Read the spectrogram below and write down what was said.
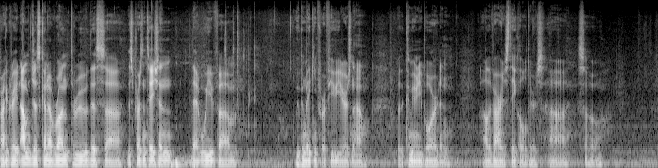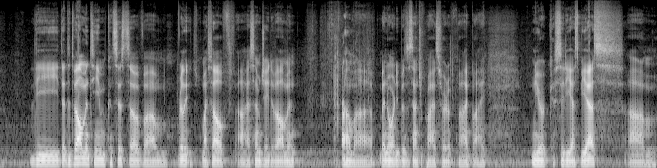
All right, great. I'm just going to run through this uh, this presentation that we've um, we've been making for a few years now with the community board and all the various stakeholders. Uh, so the, the development team consists of um, really myself, uh, SMJ Development, I'm a minority business enterprise certified by New York City SBS. Um,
